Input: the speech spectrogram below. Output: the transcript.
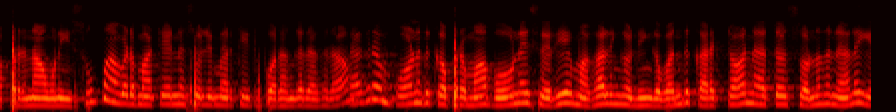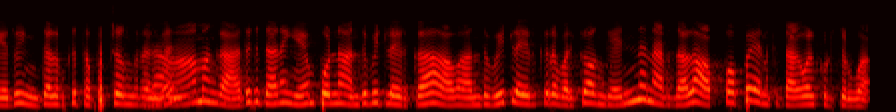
அப்புறம் நான் உனக்கு சும்மா விட மாட்டேன்னு சொல்லி மிரட்டிட்டு போகிறாங்க ரகரம் ரகரம் போனதுக்கப்புறமா புவனேஸ்வரி மகாலிங்கம் நீங்கள் வந்து கரெக்டான நேரத்தில் சொன்னதுனால ஏதோ இந்த அளவுக்கு தப்பிச்சோங்கிறாங்க. ஆமாங்க அதுக்கு தானே என் பொண்ணு அந்த வீட்டில் இருக்கா? அவள் அந்த வீட்டில் இருக்கிற வரைக்கும் அங்கே என்ன நடந்தாலும் அப்பப்போ எனக்கு தகவல் கொடுத்துருவா.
